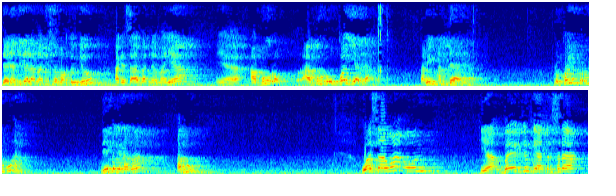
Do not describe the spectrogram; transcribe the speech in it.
dan nanti dalam hadis nomor 7 ada sahabat namanya ya Abu Ruk, Abu Ruqayyah Tamim Ad-Dari. Ruqayyah perempuan. Dia pakai nama Abu. Wasawaun ya baik juga terserah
